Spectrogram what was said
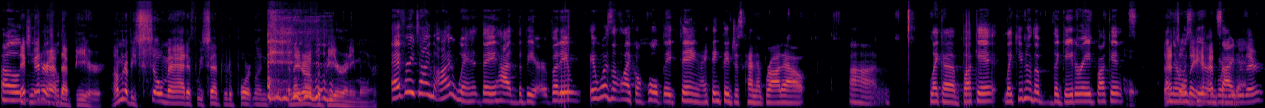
Oh, They better have that beer. I'm going to be so mad if we sent her to Portland and they don't have the beer anymore. Every time I went, they had the beer, but it it wasn't like a whole big thing. I think they just kind of brought out um like a bucket, like you know the the Gatorade buckets. Oh, And there all was they beer had when inside we were it. there.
